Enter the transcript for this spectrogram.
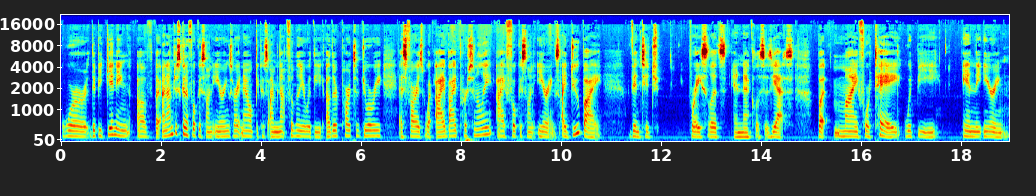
were the beginning of, and I'm just going to focus on earrings right now because I'm not familiar with the other parts of jewelry. As far as what I buy personally, I focus on earrings. I do buy vintage bracelets and necklaces, yes, but my forte would be in the earring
